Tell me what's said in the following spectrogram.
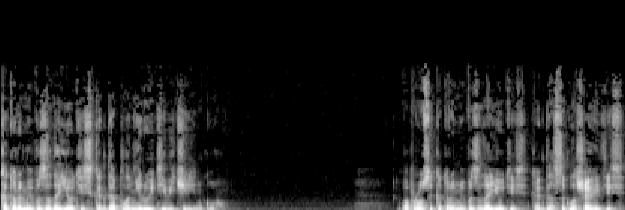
которыми вы задаетесь, когда планируете вечеринку. Вопросы, которыми вы задаетесь, когда соглашаетесь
